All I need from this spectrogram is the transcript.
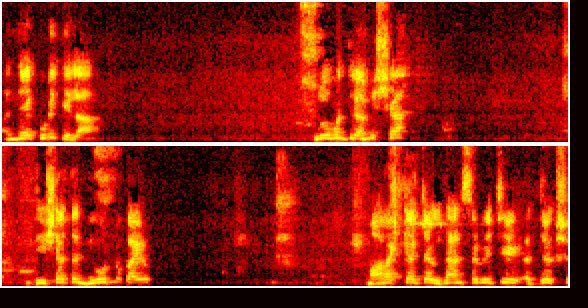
अन्याय कोणी केला? गृहमंत्री अमित शहा? देशाचा निवडणूक आयोग? महाराष्ट्राच्या विधानसभेचे अध्यक्ष?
